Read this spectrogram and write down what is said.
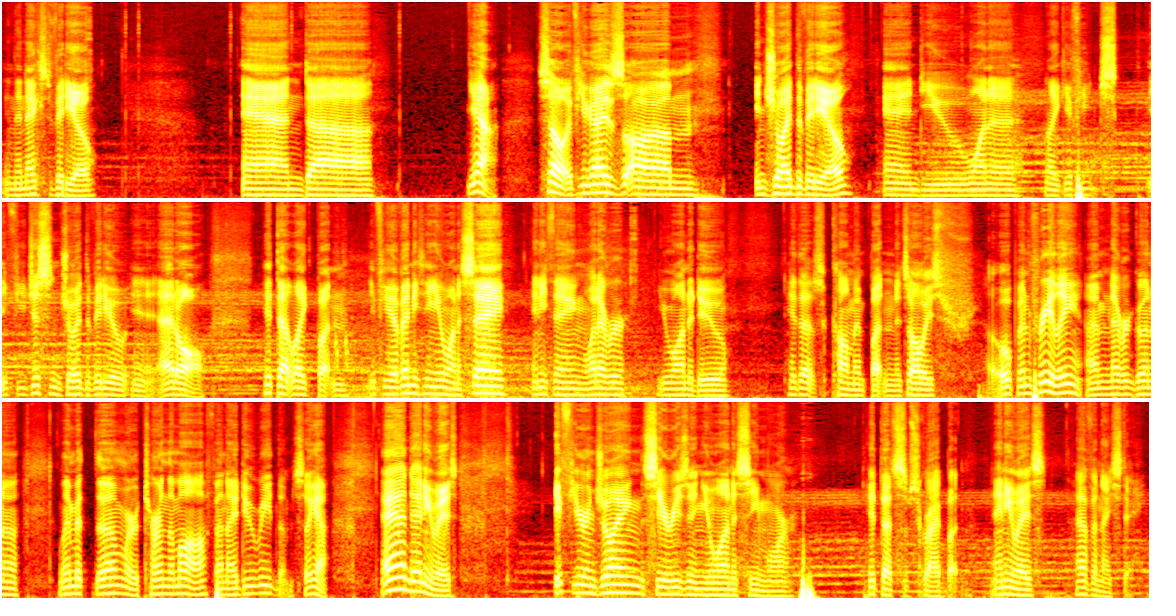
in the next video. And, uh, yeah. So, if you guys, um, enjoyed the video, and you want to, like, if you just, if you just enjoyed the video at all, hit that like button. If you have anything you want to say, anything, whatever you want to do, hit that comment button. It's always open freely. I'm never going to limit them or turn them off, and I do read them. So yeah. And anyways, if you're enjoying the series and you want to see more, hit that subscribe button. Anyways, have a nice day.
